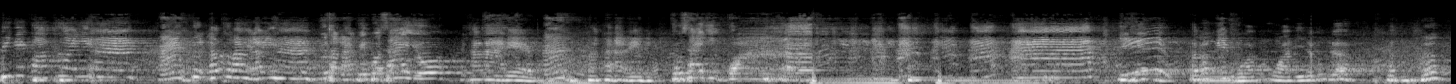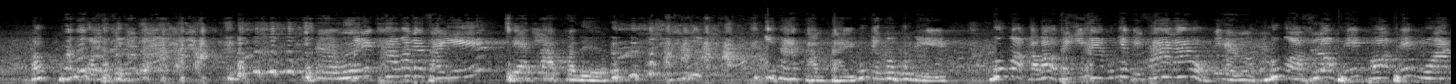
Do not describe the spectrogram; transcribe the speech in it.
พิธีกรเคยอีฮาฮะ แล้วคือมาเห็นเราอีฮาอยู่ถนัดเป็นผู้ชายอยู่ข้างหน้าเนี่ยอะผู้ชายดีกว่าอีเแต่บางทีผัวมึงหัวดีนะมึงเด้อเฮ้ยฮะมันไม่ไหวอีฮามึงไม่ได้ข่าวว่าจะใส่แชทลับกันเลยอีฮาตามใจมึงจะมาผู้ดี มึงบอกกับว่าแต่อีหามึงยังเป็นท่าเล่าไม่ยังมึงออกร้องเพลงเพอเพลงมวน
